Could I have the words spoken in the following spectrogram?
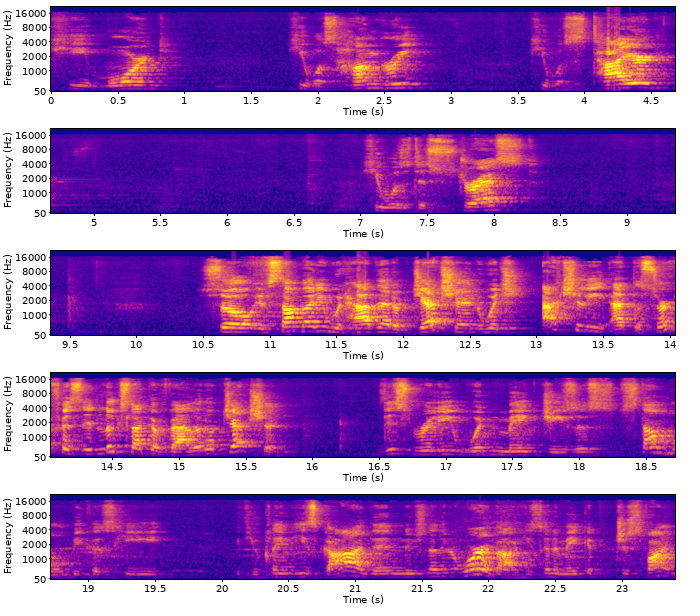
he mourned, he was hungry, he was tired, he was distressed. So, if somebody would have that objection, which actually at the surface it looks like a valid objection, this really wouldn't make Jesus stumble because he, if you claim he's God, then there's nothing to worry about. He's going to make it just fine.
